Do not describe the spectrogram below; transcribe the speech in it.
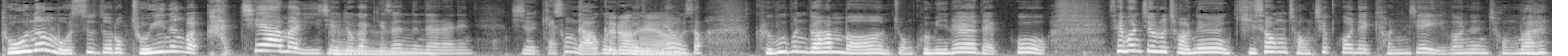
돈은 못 쓰도록 조이는 걸 같이 해야만 이 제도가 음. 개선된다라는 지적이 계속 나오고 그러네요. 있거든요. 그래서 그 부분도 한번 좀 고민을 해야 됐고 세 번째로 저는 기성 정치권의 견제 이거는 정말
